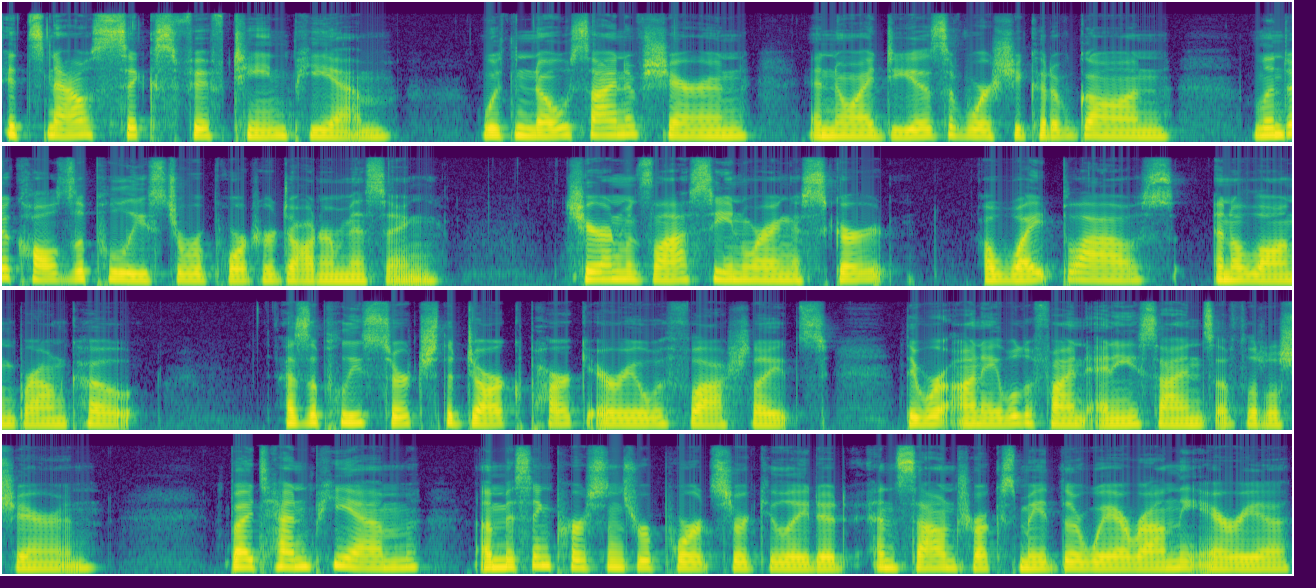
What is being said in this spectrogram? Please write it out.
It's now 6:15 p.m. With no sign of Sharin and no ideas of where she could have gone, Linda calls the police to report her daughter missing. Sharin was last seen wearing a skirt, a white blouse, and a long brown coat. As the police searched the dark park area with flashlights, they were unable to find any signs of little Sharin. By 10 p.m., a missing persons report circulated, and sound trucks made their way around the area,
